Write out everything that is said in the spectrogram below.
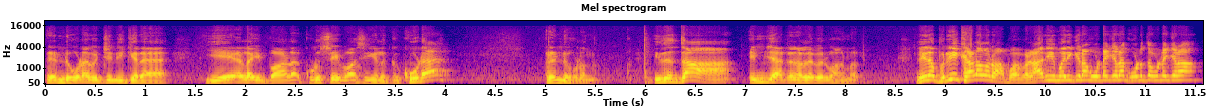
ரெண்டு குடம் வச்சு நிற்கிற ஏழை பால குடிசை வாசிகளுக்கு கூட ரெண்டு குடம் தான். இது தான் எம்ஜிஆர்ட்ட நல்ல பேர் வாங்கினார். இல்லைன்னா பெரிய கலவரம். அப்போ லாரியை மறிக்கிறான் உடைக்கிறான் குடத்தை உடைக்கிறான்.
